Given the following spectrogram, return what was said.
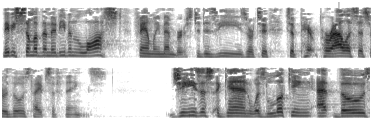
Maybe some of them had even lost family members to disease or to, to paralysis or those types of things. Jesus again was looking at those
